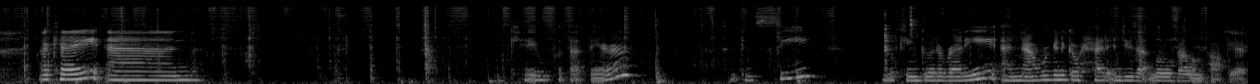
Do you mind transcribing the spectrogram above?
okay, and okay, we'll put that there. you can see, looking good already. And now we're gonna go ahead and do that little vellum pocket.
